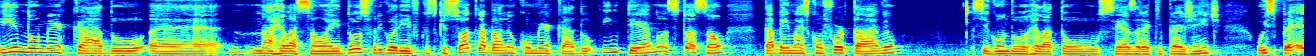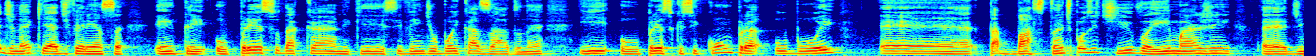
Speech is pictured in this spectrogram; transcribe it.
E no mercado, é, na relação aí dos frigoríficos que só trabalham com o mercado interno, a situação está bem mais confortável. Segundo relatou o César aqui para gente, o spread, né, que é a diferença entre o preço da carne que se vende o boi casado, né, e o preço que se compra o boi, é, tá bastante positivo aí, margem é, de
